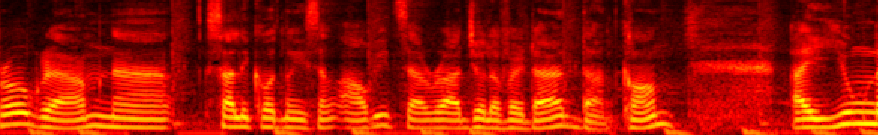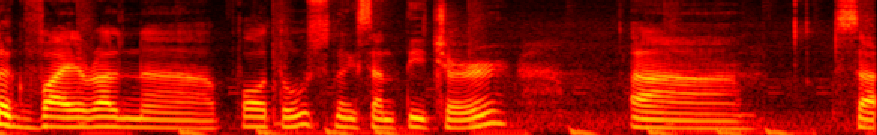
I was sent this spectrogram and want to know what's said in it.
program na sa likod ng isang awit sa radiolaverdad.com ay yung nag-viral na photos ng isang teacher uh, sa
